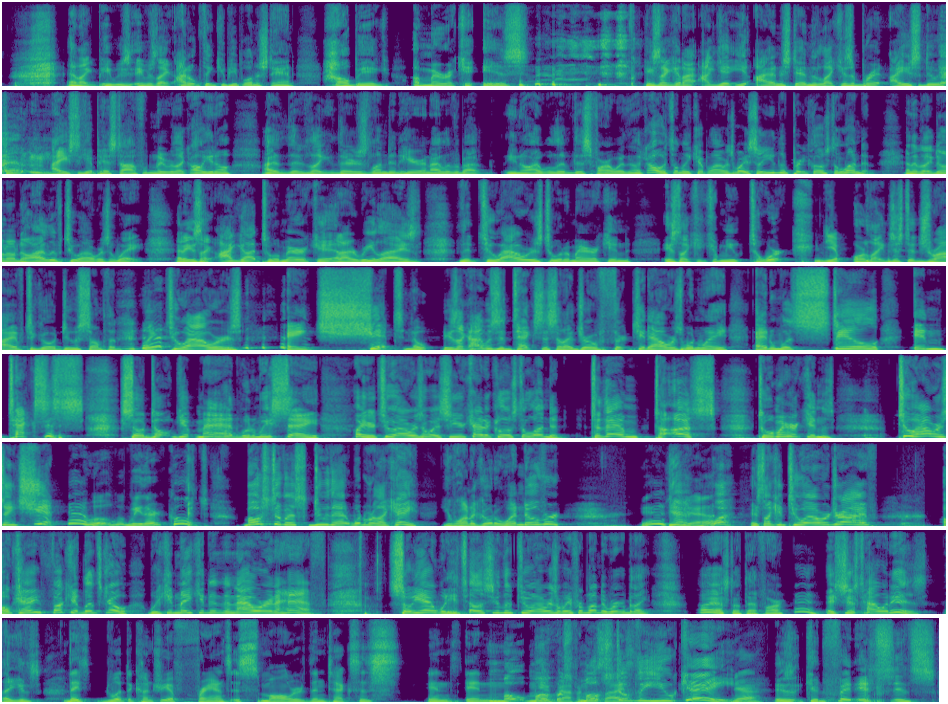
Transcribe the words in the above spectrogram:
And like he was he was like, I don't think you people understand how big America is. He's like, and I, I get you. I understand that, like, as a Brit, I used to do it too. I used to get pissed off when they were like, oh, you know, I like, there's London here, and I live about, you know, I will live this far away. And they're like, oh, it's only a couple hours away, so you live pretty close to London. And they're like, no, no, no, I live two hours away. And he's like, I got to America, and I realized that two hours to an American is like a commute to work yep, or like just a drive to go do something. Like two hours ain't shit. Nope. He's like, I was in Texas and I drove 13 hours one way and was still in Texas. So don't get mad when we say, oh, you're two hours away. So you're kind of close to London. To them, to us, to Americans, two hours ain't shit. yeah, we'll, we'll be there. Cool. Most of us do that when we're like, hey, you want to go to Wendover? Yeah, Yeah. What? It's like a two hour drive. Okay, fuck it. Let's go. We can make it in an hour and a half. So, yeah, when you tell us you live two hours away from London, we're going to be like, oh, yeah, it's not that far. Hmm. It's just how it is. Like, it's They what the country of France is smaller than Texas in in mo- most, most size? of the UK. Yeah. Is, could fit. It's, it's,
